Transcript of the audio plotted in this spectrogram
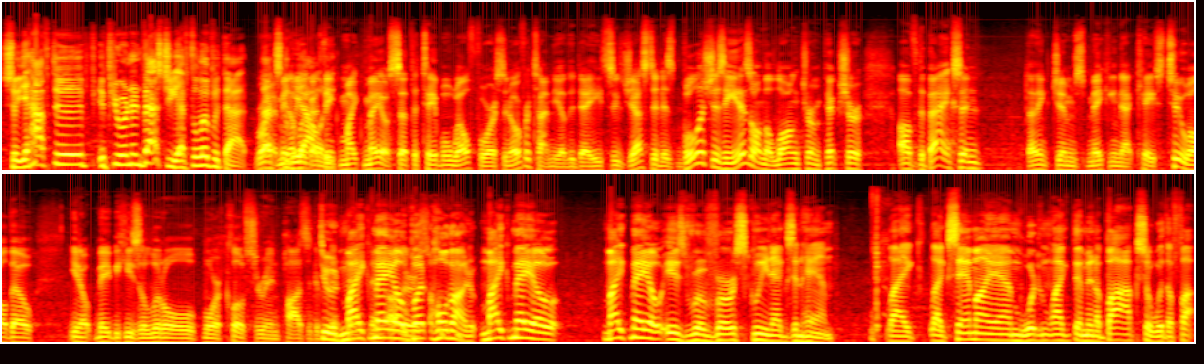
So you have to, if, if, you're an investor, you have to live with that. Right. That's I mean, the reality. Look, I think Mike Mayo set the table well for us in overtime the other day. He suggested, as bullish as he is on the long-term picture of the banks, and I think Jim's making that case too. Although you know maybe he's a little more closer in positive. Dude, Mike Mayo, others. but hold on, Mike Mayo. Mike Mayo is reverse green eggs and ham like like Sam I am wouldn't like them in a box or with a fo-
